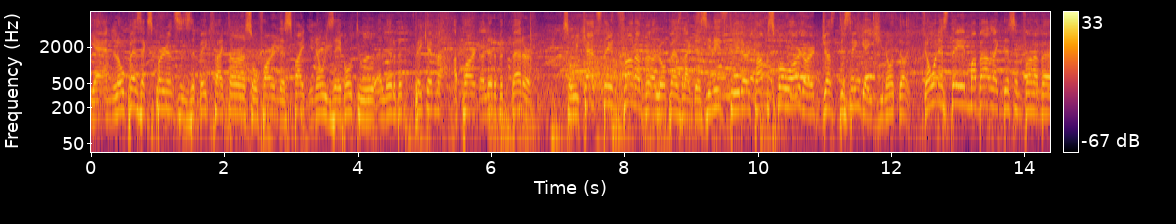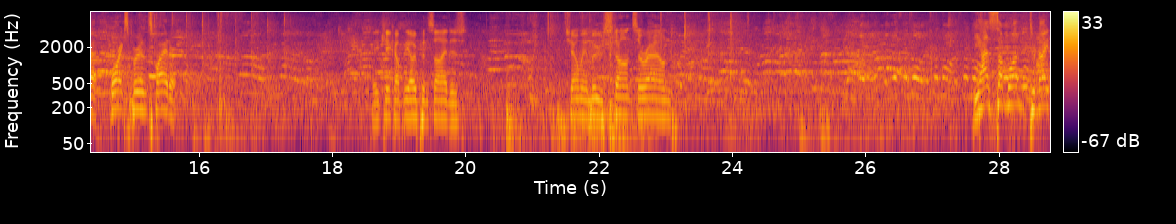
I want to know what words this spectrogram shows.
Yeah, and Lopez' experience is a big factor so far in this fight. You know, he's able to a little bit pick him apart a little bit better. So we can't stay in front of uh, Lopez like this. He needs to either come forward or just disengage. You know, don't, don't want to stay mobile like this in front of a more experienced fighter. He kick up the open side as Chelmiah moves stance around. He has someone tonight.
